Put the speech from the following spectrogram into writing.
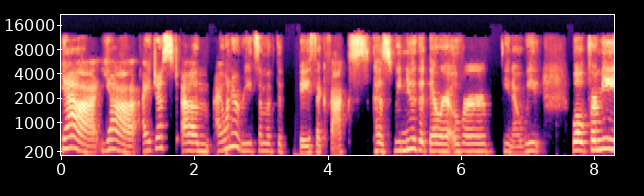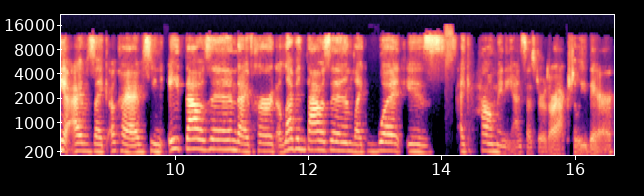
Yeah, yeah. I just um I want to read some of the basic facts cuz we knew that there were over, you know, we well, for me, I was like, okay, I've seen 8,000, I've heard 11,000, like what is like how many ancestors are actually there?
